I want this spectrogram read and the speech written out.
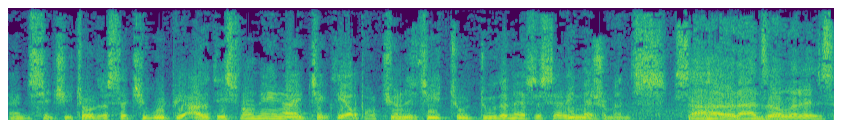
And since she told us that she would be out this morning, I take the opportunity to do the necessary measurements. So that's all it is.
